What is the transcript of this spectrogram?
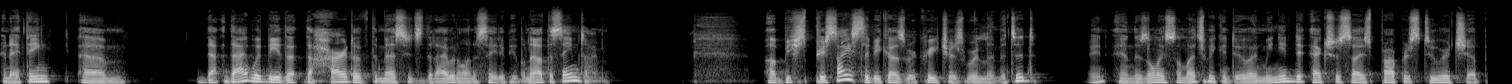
and I think um, that that would be the, the heart of the message that I would want to say to people. Now, at the same time, uh, be, precisely because we're creatures, we're limited, right? And there's only so much we can do, and we need to exercise proper stewardship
